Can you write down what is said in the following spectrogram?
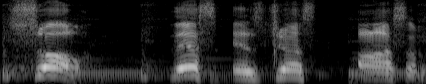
So, this is just awesome.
